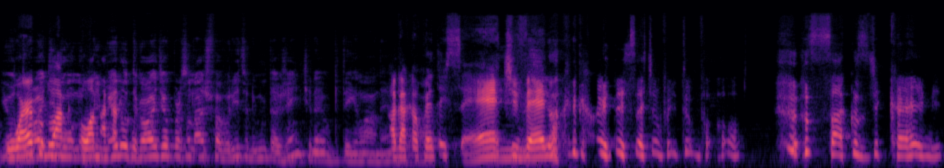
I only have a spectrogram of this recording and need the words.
E o arco droid do- no, no o primeiro droid é o personagem favorito de muita gente, né? O que tem lá, né? HK-47, Isso. velho. O HK-47 é muito bom. Os sacos de carne.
